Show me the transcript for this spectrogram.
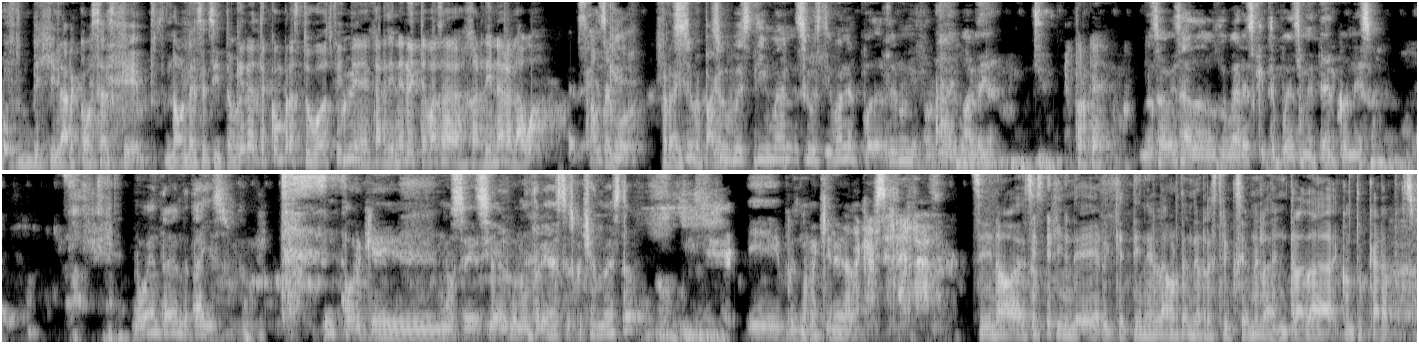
pues, vigilar cosas que pues, no necesito. ¿Qué no te compras tu outfit de jardinero y te vas a jardinar al agua? Es que pero ahí sí su- me pagan. Subestiman, subestiman el poder de un uniforme de guardia. ¿Por qué? No sabes a los lugares que te puedes meter con eso. No voy a entrar en detalles. Porque no sé si alguna autoridad está escuchando esto. Y pues no me quiero ir a la cárcel, ¿verdad? Sí, no, esos kinder que tienen la orden de restricción en la entrada con tu cara, pues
